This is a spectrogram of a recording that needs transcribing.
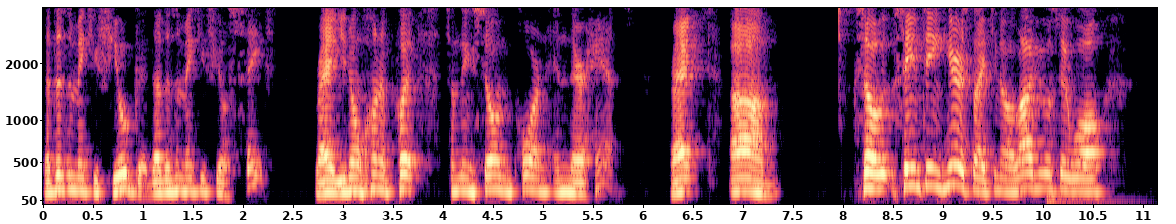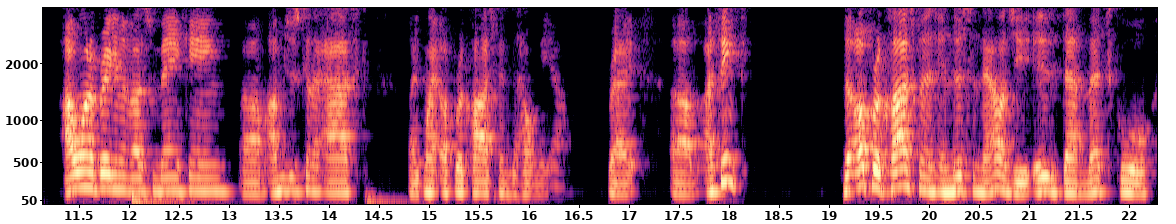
that doesn't make you feel good. That doesn't make you feel safe, right? You don't want to put something so important in their hands, right? Um, so same thing here. It's like you know a lot of people say, well, I want to break into investment banking. Um, I'm just going to ask like my upperclassmen to help me out, right? Um, I think the upperclassman in this analogy is that med school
